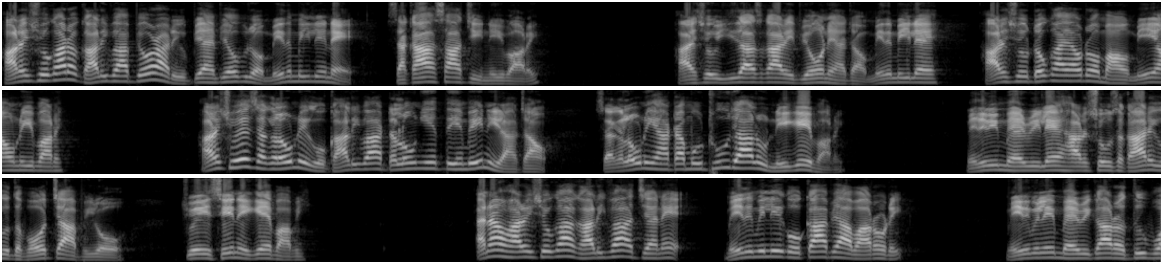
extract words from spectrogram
ဟာရီရှိုကတော့ဂါလီဗာပြောတာတွေကိုပြန်ပြောပြီးတော့မင်းသမီးလေးနဲ့စကားအစကြည့်နေပါတယ်။ဟာရီရှိုရီးသားစကားတွေပြောနေကြကြောင့်မင်းသမီးလည်းဟာရီရှိုဒုက္ခရောက်တော့မှအောင်မြင်အောင်နေပါတယ်။ဟာရီရှိုရဲ့စကားလုံးတွေကိုဂါလီဗာတလုံးချင်းသင်ပေးနေတာကြောင့် စကားလုံးတွေဟာတမှုထူးခြားလို့နေခဲ့ပါတယ်။မင်းသမီးမယ်ရီလည်းဟာရီရှိုစကားတွေကိုသဘောကျပြီးတော့ကြွေစင်းနေခဲ့ပါပြီ။အနောက်ဟာရီရှိုကဂါလီဗာအကြံနဲ့မင်းသမီးလေးကိုကားပြပါတော့တယ်။မင်းသမီးလေးမယ်ရီကတော့သူ့ဘဝ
